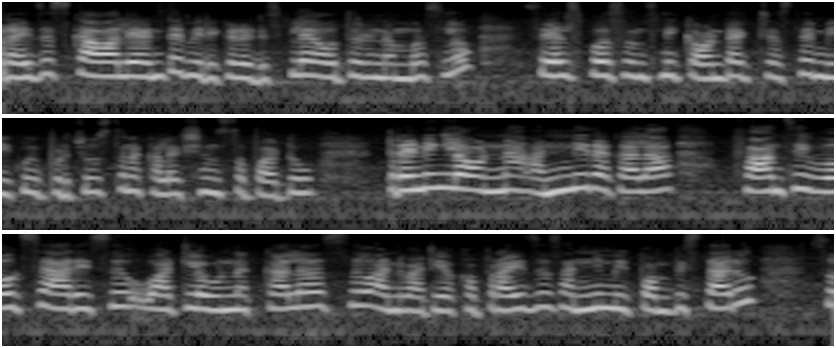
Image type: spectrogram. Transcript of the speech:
ప్రైజెస్ కావాలి అంటే మీరు ఇక్కడ డిస్ప్లే అవుతున్న నెంబర్స్లో సేల్స్ పర్సన్స్ని కాంటాక్ట్ చేస్తే మీకు ఇప్పుడు చూస్తున్న కలెక్షన్స్తో పాటు ట్రెండింగ్లో ఉన్న అన్ని రకాల ఫ్యాన్సీ వర్క్ శారీస్ వాటిలో ఉన్న కలర్స్ అండ్ వాటి యొక్క ప్రైజెస్ అన్నీ మీకు పంపిస్తారు. సో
